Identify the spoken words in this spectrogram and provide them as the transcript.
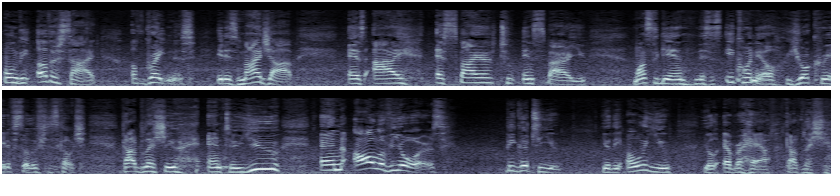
on the other side of greatness. It is my job as I aspire to inspire you. Once again, this is E. Cornell, your creative solutions coach. God bless you, and to you and all of yours, be good to you. You're the only you you'll ever have. God bless you.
